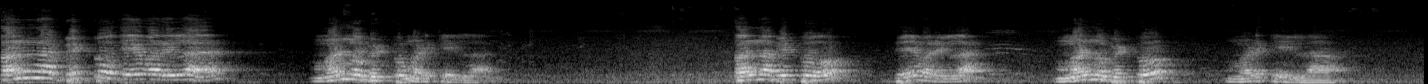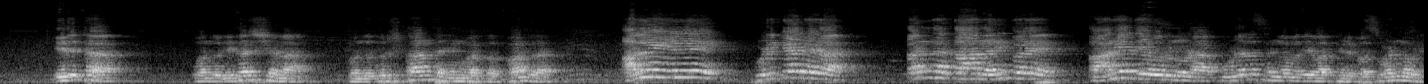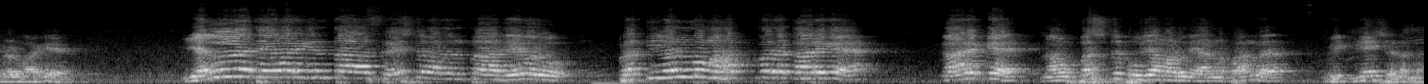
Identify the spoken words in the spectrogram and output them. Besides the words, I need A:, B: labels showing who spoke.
A: ತನ್ನ ಬಿಟ್ಟು ದೇವರಿಲ್ಲ, ಮಣ್ಣು ಬಿಟ್ಟು ಮಡಿಕೆ ಇಲ್ಲ. ತನ್ನ ಬಿಟ್ಟು ದೇವರಿಲ್ಲ, ಮಣ್ಣು ಬಿಟ್ಟು ಮಡಿಕೆ ಇಲ್ಲ. ಇದಕ್ಕ ಒಂದು ನಿದರ್ಶನ, ಒಂದು ದೃಷ್ಟಾಂತ ಹೆಂಗ್ ಬರ್ತಪ್ಪ ಅಂದ್ರ, ಅಲ್ಲಿ ಇಲ್ಲಿ ಹುಡುಕಾಡಬೇಡ ತನ್ನ ತಾನು ತಾನೇ ದೇವರು ನೋಡ, ಕೂಡಲ ಸಂಗಮ ದೇವ ಅಂತ ಹೇಳಿ ಬಸವಣ್ಣವ್ರು ಹೇಳುವ ಹಾಗೆ ಎಲ್ಲ ದೇವರಿಗಿಂತ ಶ್ರೇಷ್ಠವಾದಂತ ದೇವರು ಪ್ರತಿಯೊಂದು ಮಹತ್ವದ ಕಾರ್ಯಗೆ ಕಾರ್ಯಕ್ಕೆ ನಾವು ಫಸ್ಟ್ ಪೂಜೆ ಮಾಡೋದು ಯಾರನ್ನಪ್ಪ ಅಂದ್ರ ವಿಘ್ನೇಶನನ್ನ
